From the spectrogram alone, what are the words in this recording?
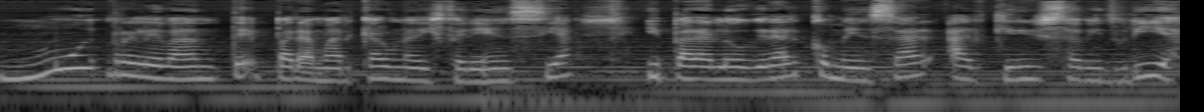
muy relevante para marcar una diferencia y para lograr comenzar a adquirir sabiduría.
